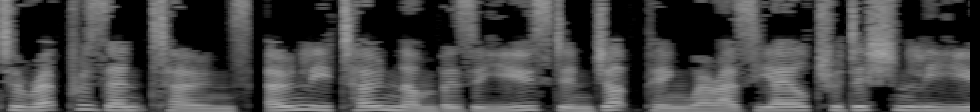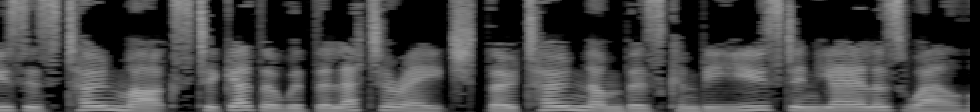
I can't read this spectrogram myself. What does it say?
To represent tones, only tone numbers are used in Jyutping whereas Yale traditionally uses tone marks together with the letter H though tone numbers can be used in Yale as well.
